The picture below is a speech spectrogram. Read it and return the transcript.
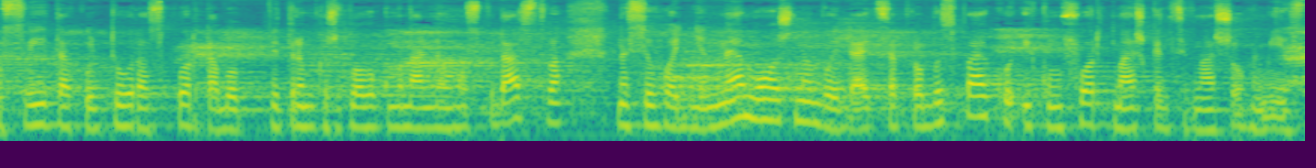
освіта, культура, спорт або підтримка житлово-комунального господарства, на сьогодні не можна, бо йдеться про безпеку і комфорт мешканців нашого міста.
